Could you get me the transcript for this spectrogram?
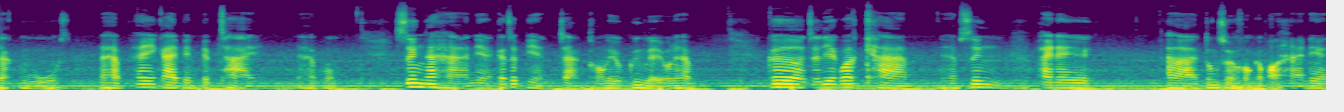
จากหมูนะครับ ให้กลายเป็นเปปไทด์นะครับผม ซึ่งอาหารเนี่ยก็จะเปลี่ยนจากของเหลวกึ่งเหลวนะครับ ก็จะเรียกว่าคามนะครับ ซึ่งภายในตรงส่วนของกระเพาะอาหารเนี่ย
